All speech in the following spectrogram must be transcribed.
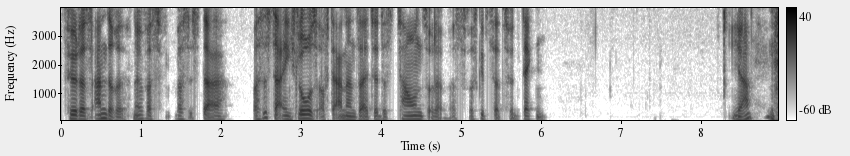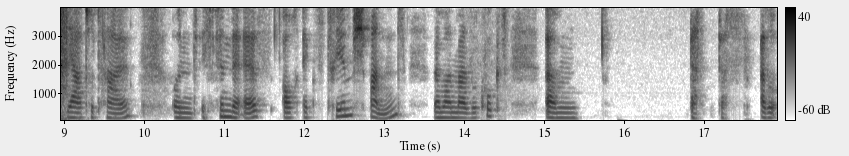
für das andere. Ne? Was was ist da was ist da eigentlich los auf der anderen Seite des Zauns oder was, was gibt's da zu entdecken? Ja? Ja, total. Und ich finde es auch extrem spannend, wenn man mal so guckt, ähm, dass das, also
